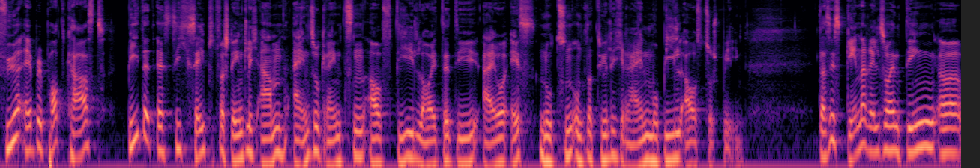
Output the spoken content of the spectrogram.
Für Apple Podcast bietet es sich selbstverständlich an, einzugrenzen auf die Leute, die iOS nutzen und natürlich rein mobil auszuspielen. Das ist generell so ein Ding, äh,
